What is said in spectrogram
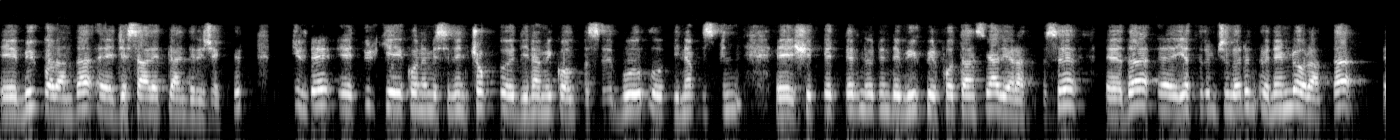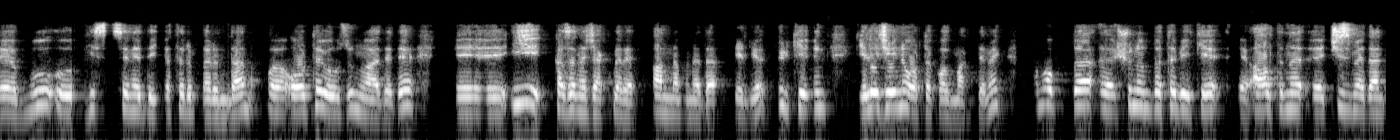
e, büyük oranda e, cesaretlendirecektir. Bir de e, Türkiye ekonomisinin çok e, dinamik olması, bu e, dinamizmin e, şirketlerin önünde büyük bir potansiyel yaratması e, da e, yatırımcıların önemli oranda e, bu e, hisse senedi yatırımlarından e, orta ve uzun vadede e, iyi kazanacakları anlamına da geliyor. Türkiye'nin geleceğine ortak olmak demek. Ama bu da e, şunun da tabii ki e, altını e, çizmeden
